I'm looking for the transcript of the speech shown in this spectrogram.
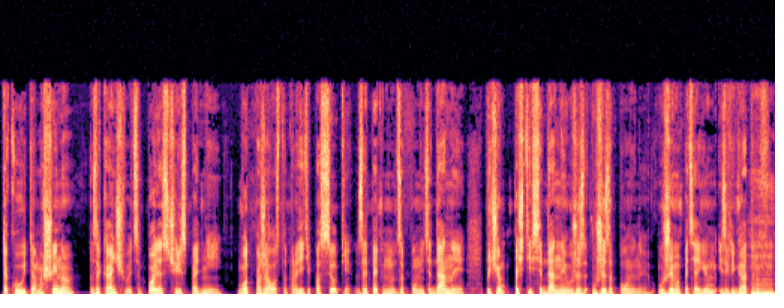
такую-то машину заканчивается полис через 5 дней. Вот, пожалуйста, пройдите по ссылке, за 5 минут заполните данные, причем почти все данные уже, уже заполнены, уже мы подтягиваем из агрегаторов. Мгм.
